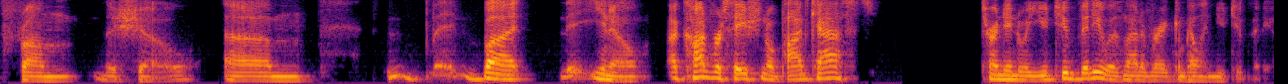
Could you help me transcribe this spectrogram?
from the show. Um, but you know a conversational podcast turned into a youtube video is not a very compelling youtube video.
